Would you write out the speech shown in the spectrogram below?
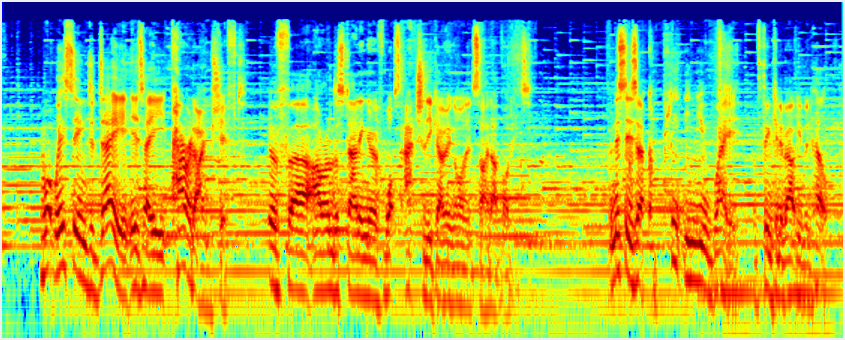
What we're seeing today is a paradigm shift of uh, our understanding of what's actually going on inside our bodies. And this is a completely new way of thinking about human health.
